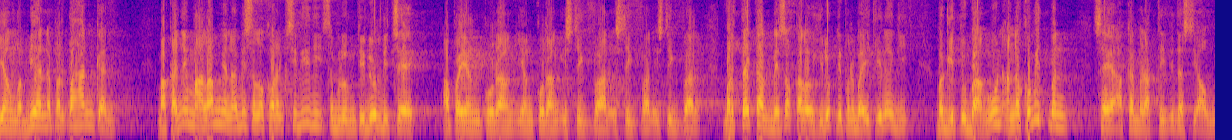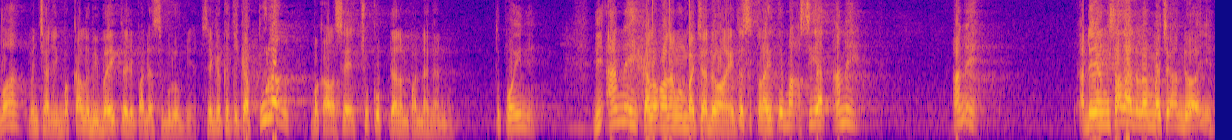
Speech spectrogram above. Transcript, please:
yang lebih Anda pertahankan. Makanya malamnya Nabi selalu koreksi diri sebelum tidur dicek apa yang kurang, yang kurang istighfar, istighfar, istighfar. Bertekad besok kalau hidup diperbaiki lagi. Begitu bangun Anda komitmen, saya akan beraktivitas di Allah mencari bekal lebih baik daripada sebelumnya. Sehingga ketika pulang bekal saya cukup dalam pandanganmu. Itu poinnya. Di aneh kalau orang membaca doa itu setelah itu maksiat, aneh. Aneh. Ada yang salah dalam bacaan doanya.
